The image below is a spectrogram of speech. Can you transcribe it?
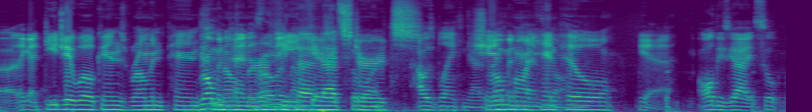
Uh, they got DJ Wilkins, Roman Penn, Roman Penn is name. Penn, Garrett that's the one. Sturtz, I was blanking on. Shannon Roman Penn's Hemp. Hill. Yeah, all these guys. So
